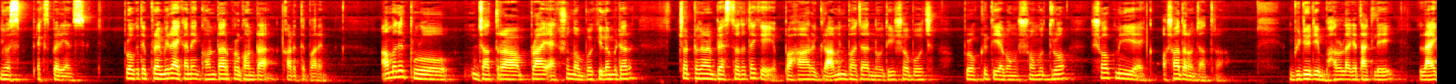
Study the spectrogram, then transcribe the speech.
নিউ এক্সপেরিয়েন্স প্রকৃতি প্রেমীরা এখানে ঘণ্টার পর ঘণ্টা কাটাতে পারেন। আমাদের পুরো যাত্রা প্রায় একশো নব্বই কিলোমিটার। চট্টগ্রামের ব্যস্ততা থেকে পাহাড়, গ্রামীণ বাজার, নদী সবুজ, প্রকৃতি এবং সমুদ্র সব মিলিয়ে এক অসাধারণ যাত্রা। ভিডিওটি ভালো লাগে থাকলে লাইক,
